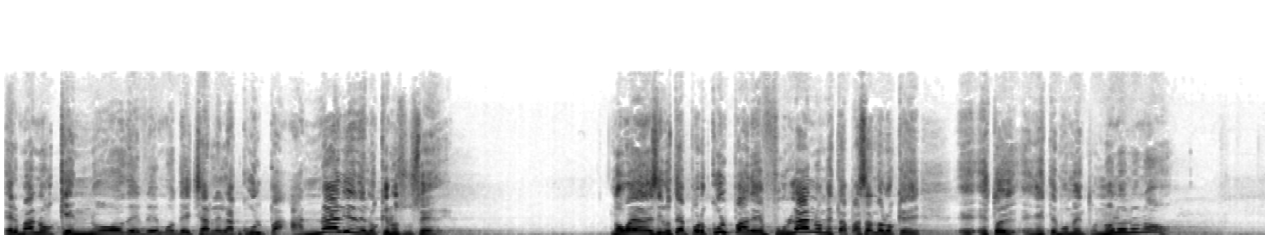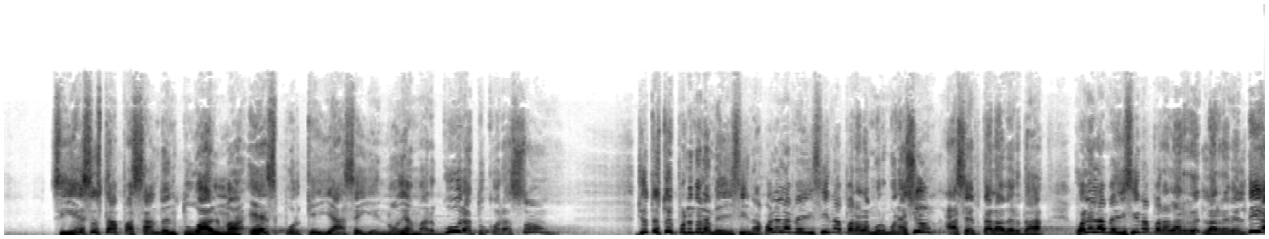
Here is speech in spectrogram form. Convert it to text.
hermano, que no debemos de echarle la culpa a nadie de lo que nos sucede. No vaya a decir usted, por culpa de fulano me está pasando lo que eh, estoy en este momento. No, no, no, no. Si eso está pasando en tu alma es porque ya se llenó de amargura tu corazón. Yo te estoy poniendo la medicina. ¿Cuál es la medicina para la murmuración? Acepta la verdad. ¿Cuál es la medicina para la, rebeldía?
